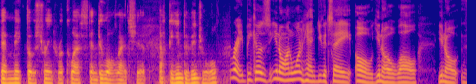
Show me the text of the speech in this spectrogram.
that make those trade requests and do all that shit, not the individual. Right, because you know, on one hand, you could say, "Oh, you know, well, you know, th-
